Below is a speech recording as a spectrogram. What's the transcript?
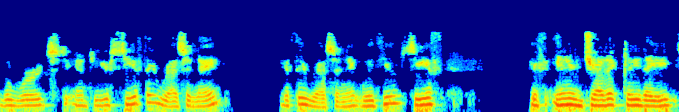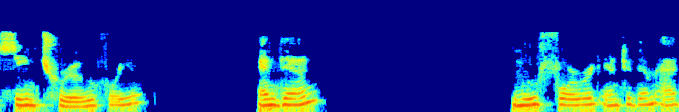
the words to enter you. See if they resonate. If they resonate with you, see if if energetically they seem true for you, and then move forward into them at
